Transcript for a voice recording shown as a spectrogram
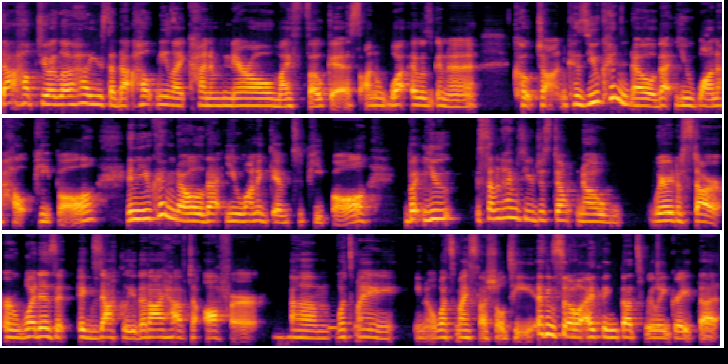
that helped you. I love how you said that helped me like kind of narrow my focus on what i was going to coach on because you can know that you want to help people and you can know that you want to give to people but you sometimes you just don't know where to start or what is it exactly that i have to offer. Mm-hmm. um, what's my you know what's my specialty? And so i think that's really great that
